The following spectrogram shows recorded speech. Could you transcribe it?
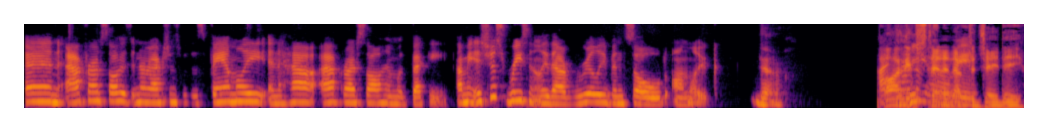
And after I saw his interactions with his family, and how after I saw him with Becky, I mean, it's just recently that I've really been sold on Luke. yeah. I like him agree. standing up to JD.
